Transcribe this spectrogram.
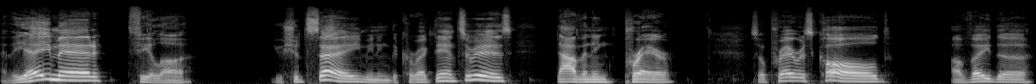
And the Eimer Tefillah. You should say, meaning the correct answer is davening, prayer. So prayer is called Aveda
